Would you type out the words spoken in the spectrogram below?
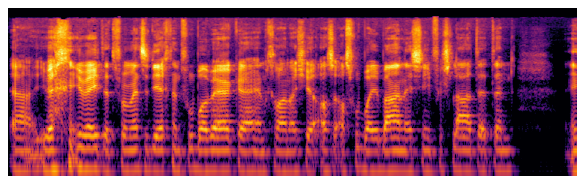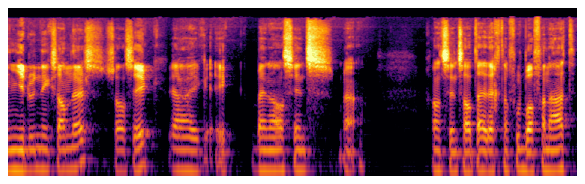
ja, je, je, weet het, voor mensen die echt in het voetbal werken en gewoon als, je, als, als voetbal je baan is en je verslaat het en en je doet niks anders, zoals ik. Ja, ik, ik ben al sinds, gewoon sinds altijd echt een voetbalfanaat.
